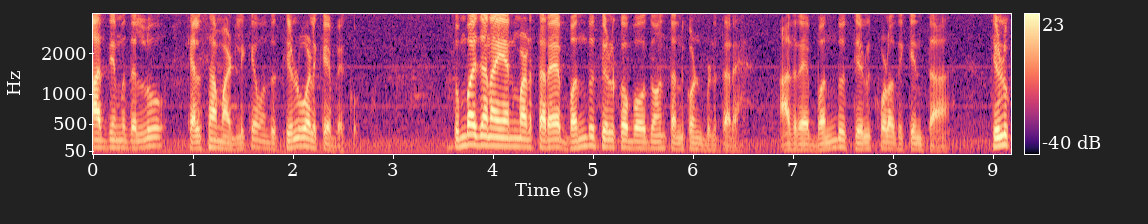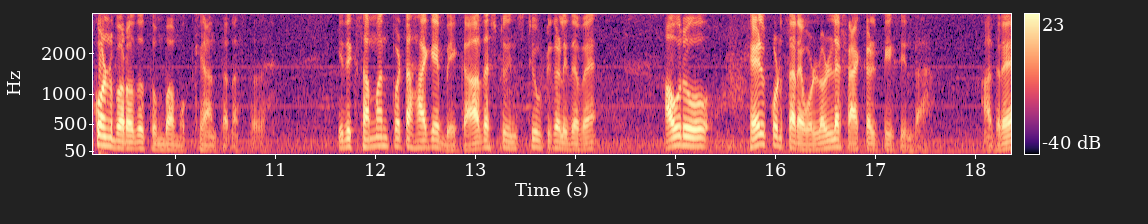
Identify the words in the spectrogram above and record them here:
ಮಾಧ್ಯಮದಲ್ಲೂ ಕೆಲಸ ಮಾಡಲಿಕ್ಕೆ ಒಂದು ತಿಳುವಳಿಕೆ ಬೇಕು. ತುಂಬ ಜನ ಏನು ಮಾಡ್ತಾರೆ ಬಂದು ತಿಳ್ಕೊಬೋದು ಅಂತ ಅಂದ್ಕೊಂಡು ಬಿಡ್ತಾರೆ. ಆದರೆ ಬಂದು ತಿಳ್ಕೊಳ್ಳೋದಕ್ಕಿಂತ ತಿಳ್ಕೊಂಡು ಬರೋದು ತುಂಬ ಮುಖ್ಯ ಅಂತ ಅನ್ನಿಸ್ತದೆ ಇದಕ್ಕೆ ಸಂಬಂಧಪಟ್ಟ ಹಾಗೆ ಬೇಕಾದಷ್ಟು ಇನ್ಸ್ಟಿಟ್ಯೂಟ್ಗಳಿದ್ದಾವೆ ಅವರು ಹೇಳ್ಕೊಡ್ತಾರೆ ಒಳ್ಳೊಳ್ಳೆ ಫ್ಯಾಕಲ್ಟೀಸಿಂದ. ಆದರೆ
